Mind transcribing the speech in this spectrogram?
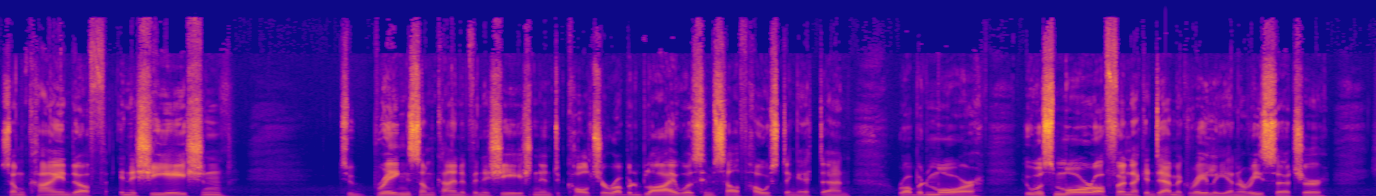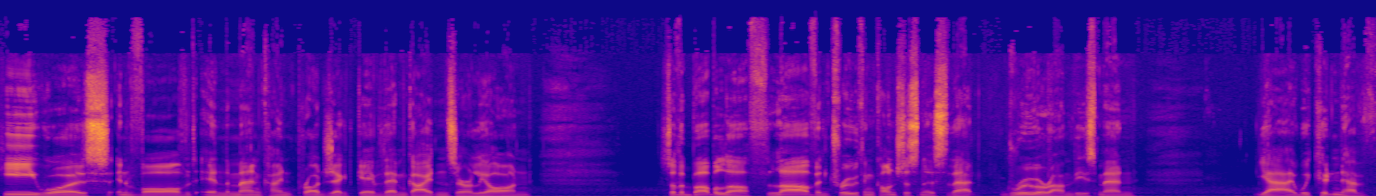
some kind of initiation, to bring some kind of initiation into culture. Robert Bly was himself hosting it, and Robert Moore, who was more of an academic, really, and a researcher, he was involved in the Mankind Project, gave them guidance early on. So the bubble of love and truth and consciousness that grew around these men yeah, we couldn't have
